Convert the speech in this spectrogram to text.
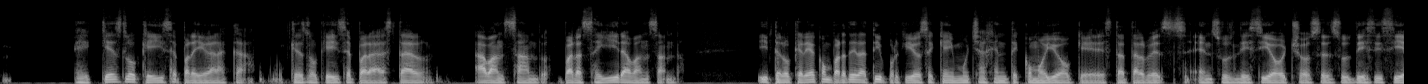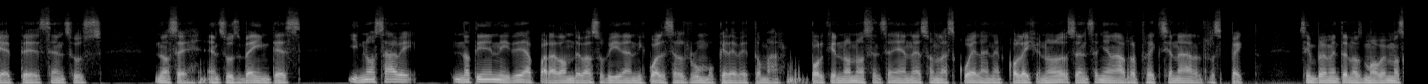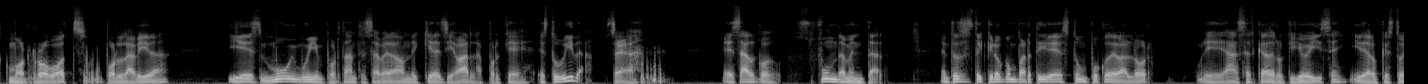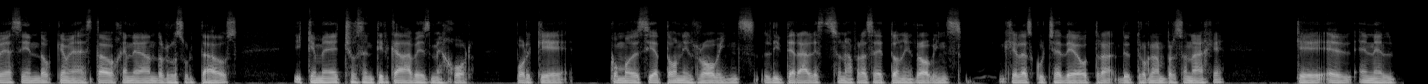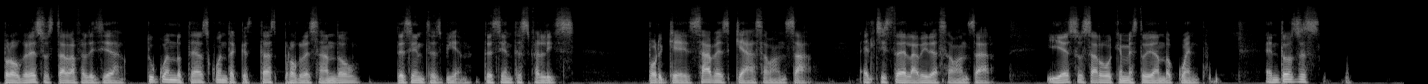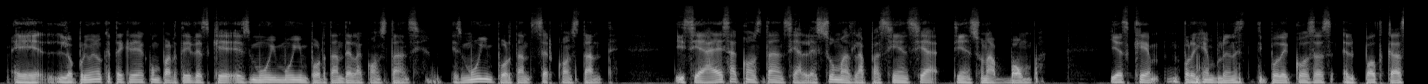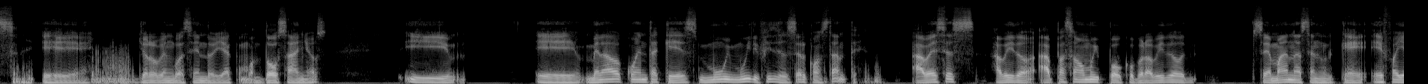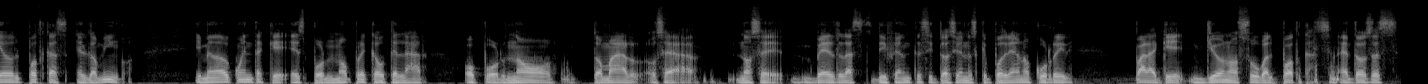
eh, qué es lo que hice para llegar acá, qué es lo que hice para estar avanzando, para seguir avanzando. Y te lo quería compartir a ti porque yo sé que hay mucha gente como yo que está tal vez en sus 18, en sus 17, en sus, no sé, en sus 20 y no sabe no tienen ni idea para dónde va su vida ni cuál es el rumbo que debe tomar, porque no nos enseñan eso en la escuela, en el colegio, no nos enseñan a reflexionar al respecto. Simplemente nos movemos como robots por la vida y es muy, muy importante saber a dónde quieres llevarla, porque es tu vida, o sea, es algo fundamental. Entonces te quiero compartir esto, un poco de valor eh, acerca de lo que yo hice y de lo que estoy haciendo, que me ha estado generando resultados y que me ha hecho sentir cada vez mejor, porque como decía Tony Robbins, literal, esta es una frase de Tony Robbins, que la escuché de, otra, de otro gran personaje, que el, en el progreso está la felicidad. Tú cuando te das cuenta que estás progresando, te sientes bien, te sientes feliz, porque sabes que has avanzado. El chiste de la vida es avanzar. Y eso es algo que me estoy dando cuenta. Entonces, eh, lo primero que te quería compartir es que es muy, muy importante la constancia. Es muy importante ser constante. Y si a esa constancia le sumas la paciencia, tienes una bomba. Y es que, por ejemplo, en este tipo de cosas, el podcast, eh, yo lo vengo haciendo ya como dos años y eh, me he dado cuenta que es muy, muy difícil ser constante. A veces ha habido, ha pasado muy poco, pero ha habido semanas en las que he fallado el podcast el domingo y me he dado cuenta que es por no precautelar o por no tomar, o sea, no sé, ver las diferentes situaciones que podrían ocurrir para que yo no suba el podcast. Entonces,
